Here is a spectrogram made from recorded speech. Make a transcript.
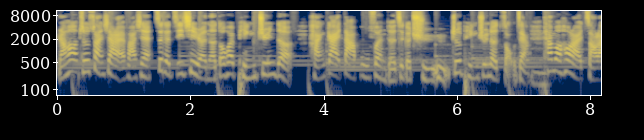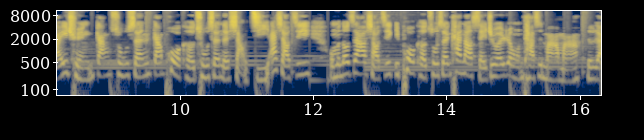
然后就算下来发现这个机器人呢都会平均的涵盖大部分的这个区域，就是平均的走这样。他们后来找来一群刚出生、刚破壳出生的小鸡啊，小鸡我们都知道，小鸡一破壳出生，看到谁就会认为它是妈妈，对不对？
